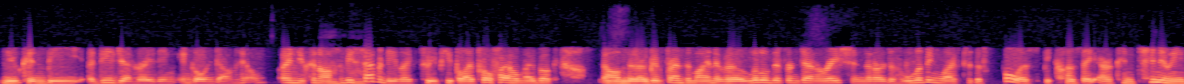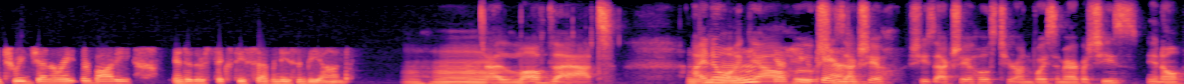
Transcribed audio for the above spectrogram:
you can be degenerating and going downhill. And you can also mm-hmm. be 70, like three people I profile in my book um, that are good friends of mine of a little different generation that are just living life to the fullest because they are continuing to regenerate their body into their 60s, 70s, and beyond. Mm-hmm. I love that. Mm-hmm. I know a mm-hmm. gal yes, who she's actually a, she's actually a host here on Voice America. But she's you know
